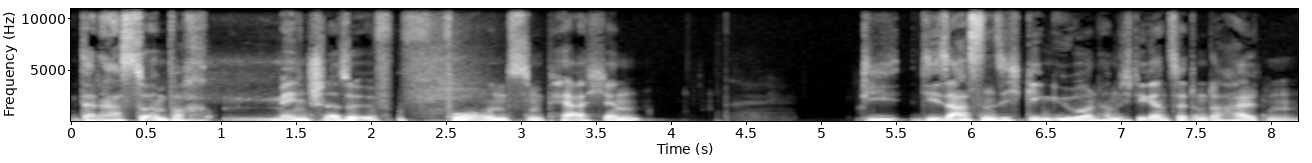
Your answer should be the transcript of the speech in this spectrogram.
dann hast du einfach Menschen, also vor uns ein Pärchen, die, die saßen sich gegenüber und haben sich die ganze Zeit unterhalten.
